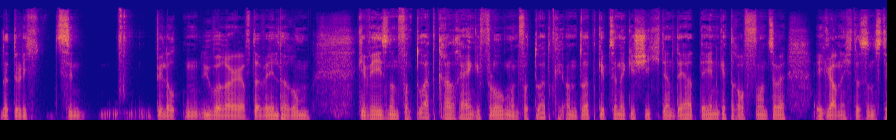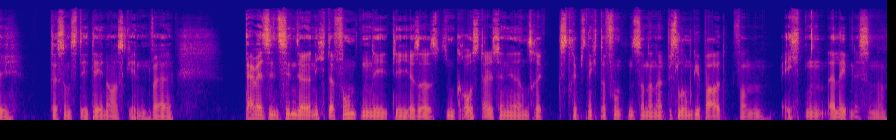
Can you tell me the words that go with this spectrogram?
natürlich sind Piloten überall auf der Welt herum gewesen und von dort gerade reingeflogen und von dort und dort gibt's eine Geschichte und der hat den getroffen und so weiter. Ich glaube nicht, dass uns die, dass uns die Ideen ausgehen, weil teilweise sind ja nicht erfunden, die, die, also zum Großteil sind ja unsere Strips nicht erfunden, sondern ein bisschen umgebaut von echten Erlebnissen. Ne?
